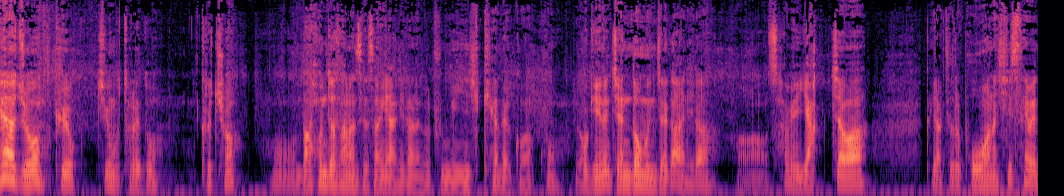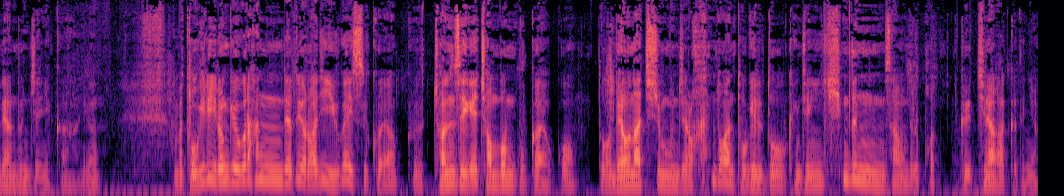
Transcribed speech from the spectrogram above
해야죠. 교육 지금부터라도. 그렇죠. 어, 나 혼자 사는 세상이 아니라는 걸 분명히 인식해야 될 것 같고 여기에는 젠더 문제가 아니라 어, 사회 약자와 그 약자를 보호하는 시스템에 대한 문제니까 이건 아마 독일이 이런 교육을 하는데도 여러 가지 이유가 있을 거예요. 그 전 세계 전범 국가였고 또 네오나치즘 문제로 한동안 독일도 굉장히 힘든 상황들을 퍼, 그 지나갔거든요.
